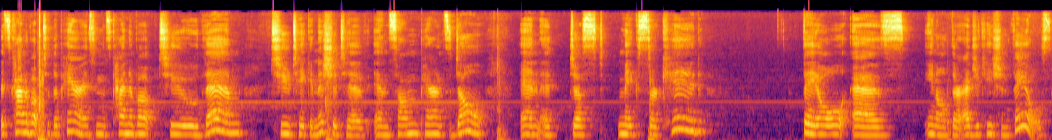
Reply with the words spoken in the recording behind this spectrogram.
it's kind of up to the parents and it's kind of up to them to take initiative. And some parents don't, and it just makes their kid fail as you know their education fails.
